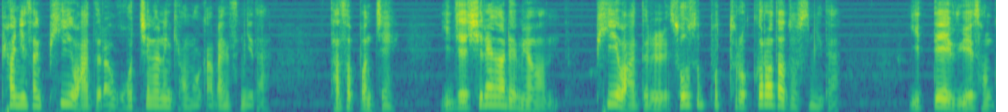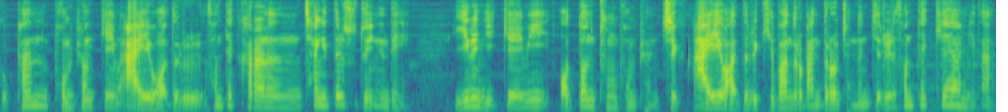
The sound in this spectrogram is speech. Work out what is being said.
편의상 pWAD라고 호칭하는 경우가 많습니다. 다섯 번째, 이제 실행하려면 pWAD를 소스 포트로 끌어다 놓습니다. 이때 위에서 언급한 본편 게임 iWAD를 선택하라는 창이 뜰 수도 있는데 이는 이 게임이 어떤 둠 본편, 즉 iWAD를 기반으로 만들어졌는지를 선택해야 합니다.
